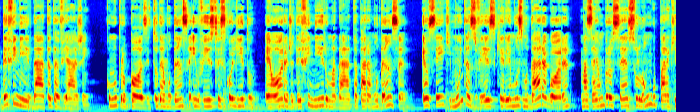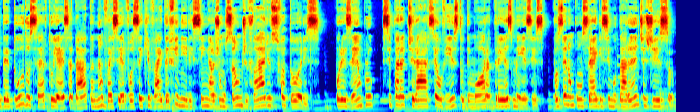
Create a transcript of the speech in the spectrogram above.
Definir data da viagem. Com o propósito da mudança e o visto escolhido, é hora de definir uma data para a mudança. Eu sei que muitas vezes queremos mudar agora, mas é um processo longo para que dê tudo certo e essa data não vai ser você que vai definir e sim a junção de vários fatores. Por exemplo, se para tirar seu visto demora três meses, você não consegue se mudar antes disso.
